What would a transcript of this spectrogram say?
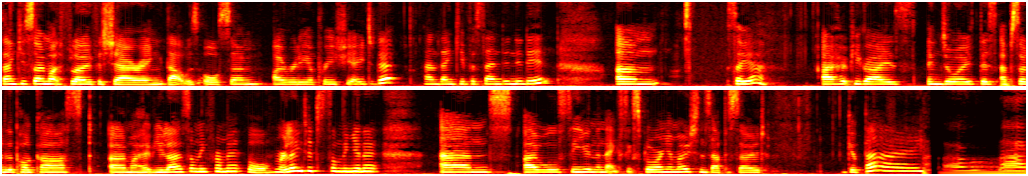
Thank you so much, Flo, for sharing. That was awesome. I really appreciated it, and thank you for sending it in. Um, so yeah, I hope you guys enjoyed this episode of the podcast. Um, I hope you learned something from it or related to something in it. And I will see you in the next Exploring Emotions episode. Goodbye. Oh my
